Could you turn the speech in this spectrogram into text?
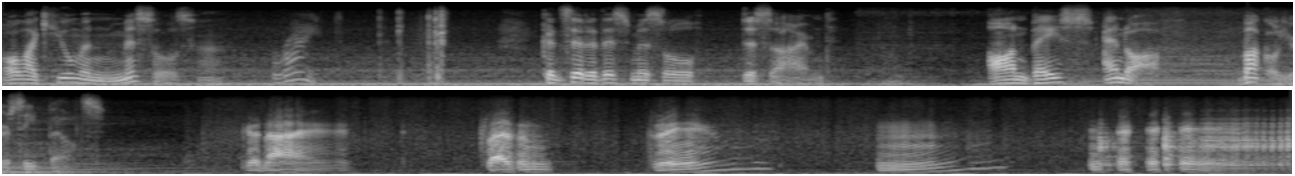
all like human missiles, huh? Right. Consider this missile disarmed. On base and off. Buckle your seatbelts. Good night. Pleasant dreams. Hmm?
